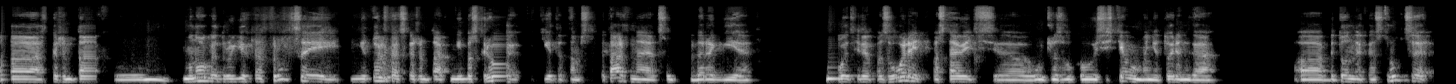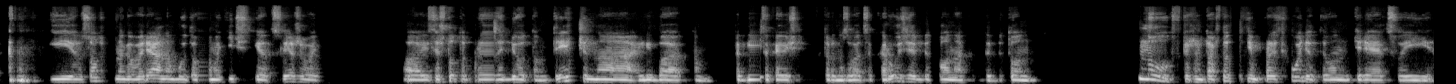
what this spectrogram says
скажем так, много других конструкций, не только, скажем так, небоскребы, какие-то там этажные, супердорогие, могут себе позволить поставить э, ультразвуковую систему мониторинга а, бетонной конструкции, и, собственно говоря, она будет автоматически отслеживать, а, если что-то произойдет, там, трещина, либо там, есть такая вещь, которая называется коррозия бетона, когда бетон ну, скажем так, что-то с ним происходит, и он теряет свои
